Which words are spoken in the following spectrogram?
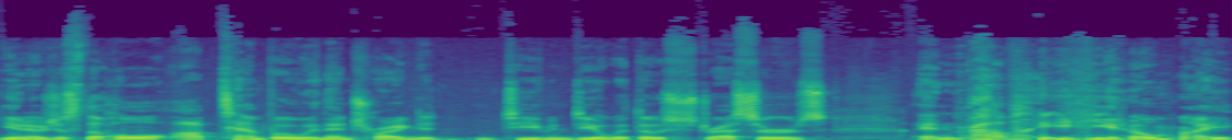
you know, just the whole op tempo and then trying to, to even deal with those stressors. And probably, you know, my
